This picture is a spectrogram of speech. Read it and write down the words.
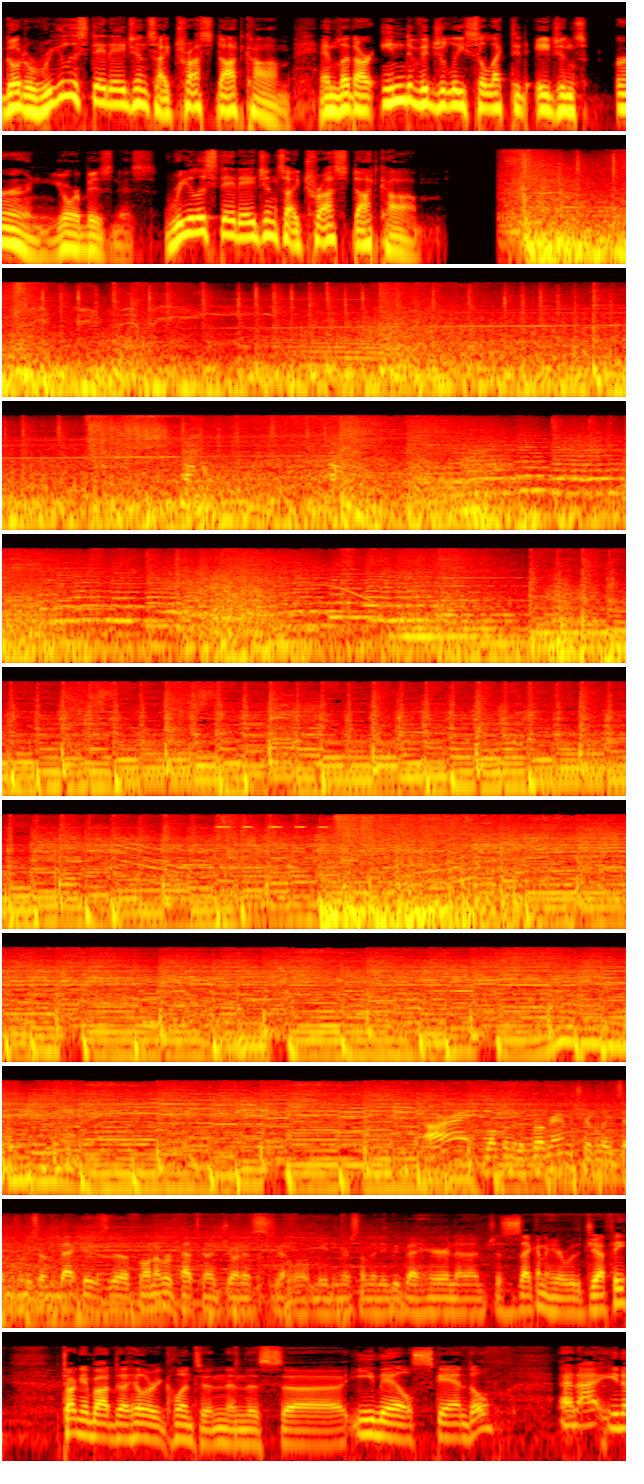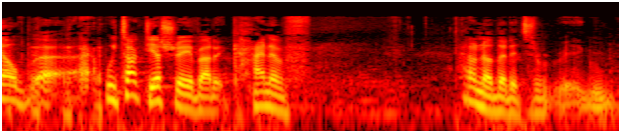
go to realestateagentsitrust.com and let our individually selected agents earn your business. realestateagentsitrust.com. phone number. Pat's going to join us. He's got a little meeting or something. He'll be back here in uh, just a second. Here with Jeffy, talking about uh, Hillary Clinton and this uh, email scandal. And I, you know, uh, we talked yesterday about it. Kind of, I don't know that it's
